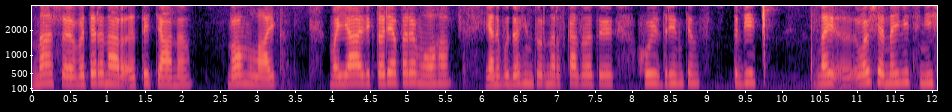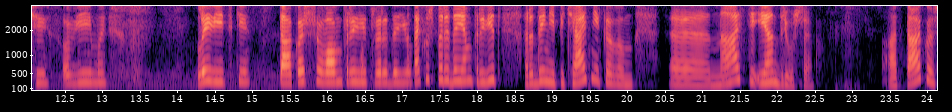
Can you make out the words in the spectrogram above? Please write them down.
наш ветеринар Тетяна, вам лайк. Моя Вікторія Перемога. Я не буду агентурно розказувати who is drinkings. Тобі най, е, вообще найміцніші обійми. Левіцькі. Також вам привіт передаю. А також передаємо привіт родині Печатніковим, е, Насті і Андрюше. А також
